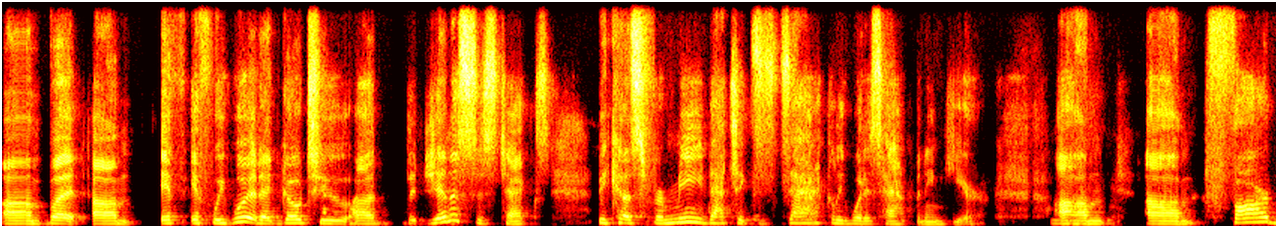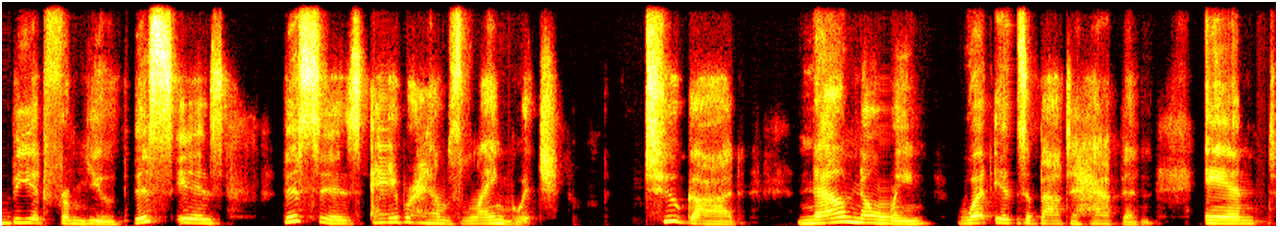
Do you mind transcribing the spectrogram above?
Um, but um, if, if we would, I'd go to uh, the Genesis text, because for me, that's exactly what is happening here um, um, far be it from you. This is this is Abraham's language to God, now knowing what is about to happen. And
